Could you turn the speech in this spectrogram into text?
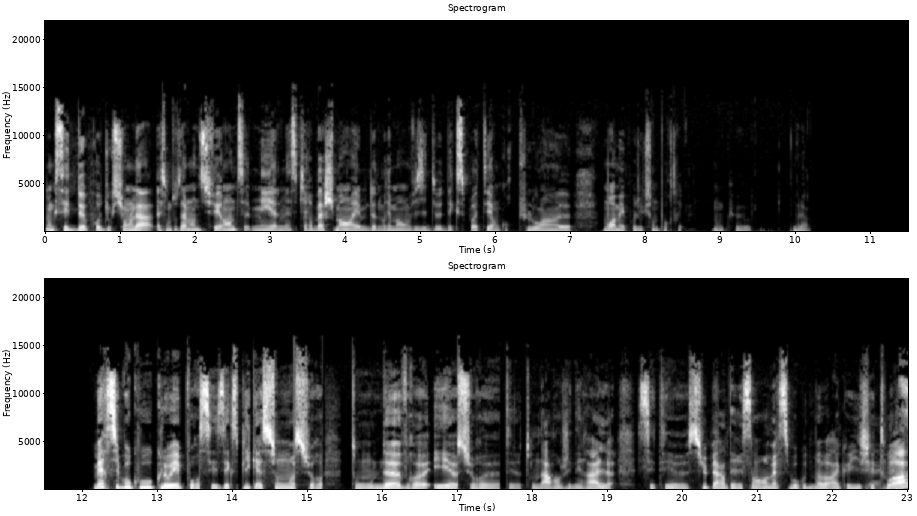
Donc ces deux productions là, elles sont totalement différentes, mais elles m'inspirent vachement et elles me donnent vraiment envie de d'exploiter encore plus loin euh, moi mes productions de portraits. Donc euh, voilà. Merci beaucoup Chloé pour ces explications sur ton œuvre et sur ton art en général. C'était super intéressant. Merci beaucoup de m'avoir accueilli chez toi.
